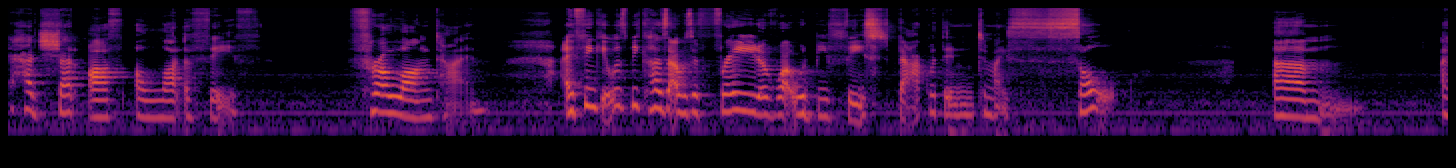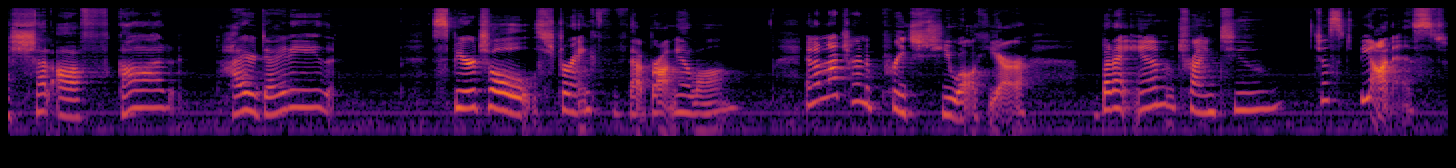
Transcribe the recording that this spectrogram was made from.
had shut off a lot of faith for a long time. I think it was because I was afraid of what would be faced back within to my soul. Um, I shut off God, higher deity, spiritual strength that brought me along. And I'm not trying to preach to you all here, but I am trying to just be honest.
